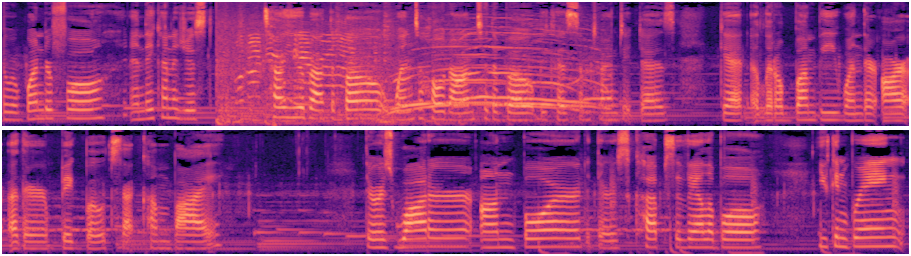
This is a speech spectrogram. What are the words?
They were wonderful, and they kind of just tell you about the boat, when to hold on to the boat, because sometimes it does get a little bumpy when there are other big boats that come by. There's water on board, there's cups available. You can bring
